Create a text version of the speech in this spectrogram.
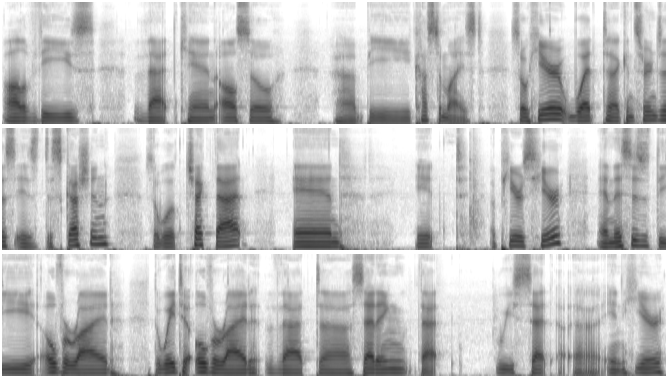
all of these that can also uh, be customized. So here what uh, concerns us is discussion. So we'll check that and it appears here and this is the override the way to override that uh, setting that we set uh, in here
